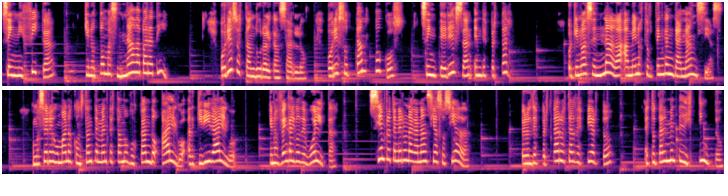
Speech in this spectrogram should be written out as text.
significa que no tomas nada para ti. Por eso es tan duro alcanzarlo. Por eso tan pocos se interesan en despertar. Porque no hacen nada a menos que obtengan ganancias. Como seres humanos constantemente estamos buscando algo, adquirir algo, que nos venga algo de vuelta. Siempre tener una ganancia asociada. Pero el despertar o estar despierto es totalmente distinto.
